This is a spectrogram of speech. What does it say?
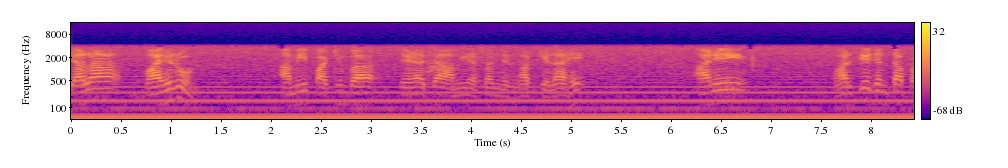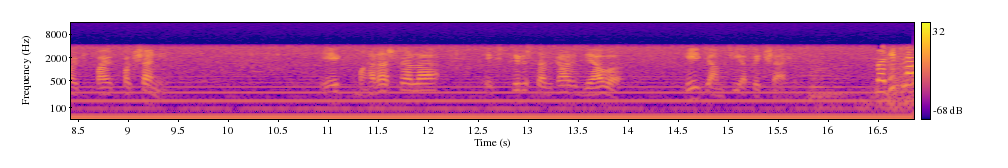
त्याला बाहेरून आम्ही पाठिंबा देण्याचा आम्ही असा निर्धार केला आहे. आणि भारतीय जनता पक्षाने एक महाराष्ट्राला एक स्थिर सरकार द्यावं हीच आमची अपेक्षा आहे. बघितलं?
